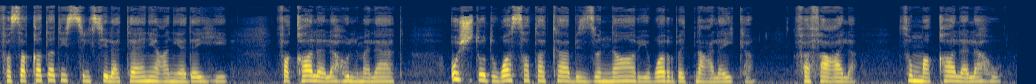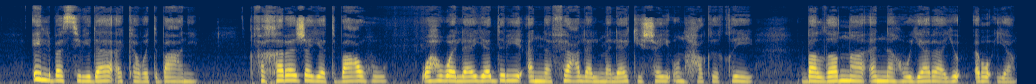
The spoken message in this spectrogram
فسقطت السلسلتان عن يديه فقال له الملاك أشدد وسطك بالزنار واربط عليك. ففعل ثم قال له البس رداءك واتبعني. فخرج يتبعه وهو لا يدري أن فعل الملاك شيء حقيقي بل ظن أنه يرى رؤيا.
